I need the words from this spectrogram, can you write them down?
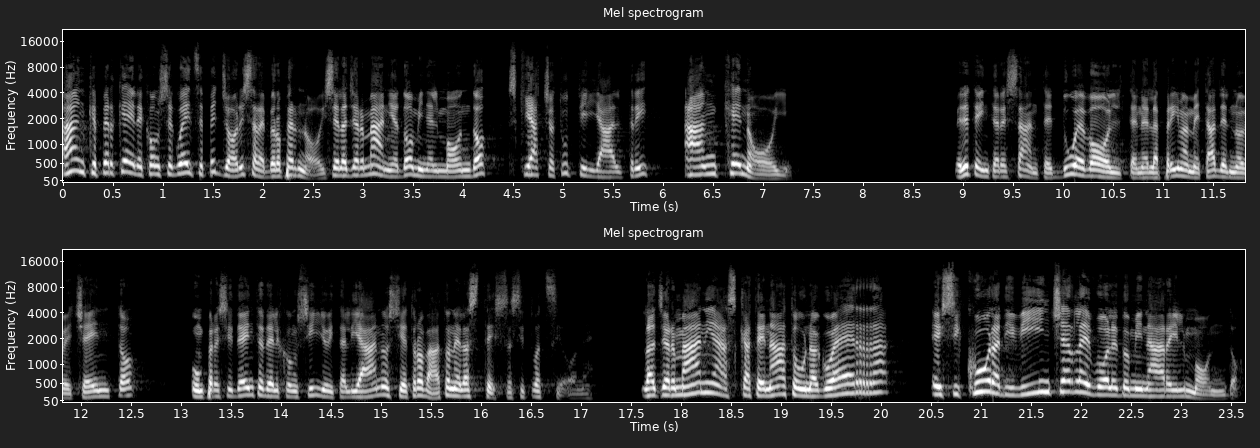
anche perché le conseguenze peggiori sarebbero per noi. Se la Germania domina il mondo, schiaccia tutti gli altri, anche noi. Vedete, è interessante, due volte nella prima metà del Novecento un presidente del Consiglio italiano si è trovato nella stessa situazione. La Germania ha scatenato una guerra, è sicura di vincerla e vuole dominare il mondo.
